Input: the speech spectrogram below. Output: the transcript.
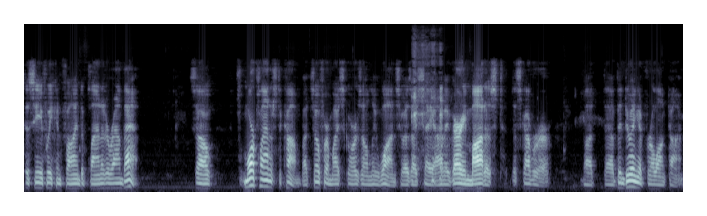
to see if we can find a planet around that. So more planets to come, but so far my score is only one. So as I say, I'm a very modest discoverer, but uh, been doing it for a long time.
